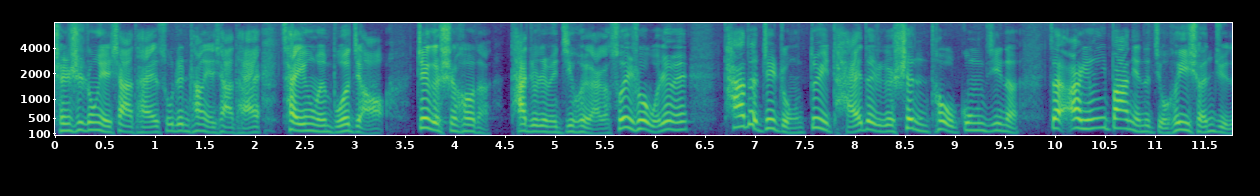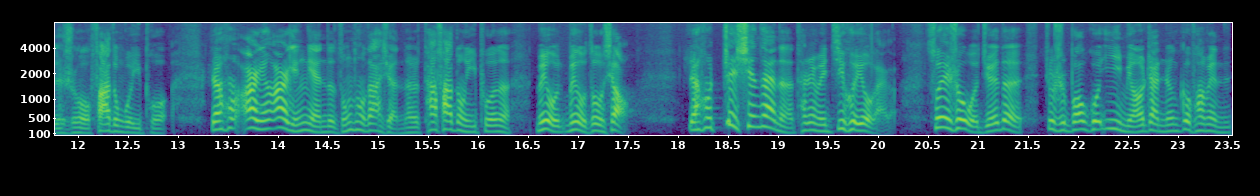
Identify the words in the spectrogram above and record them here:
陈时中也下台，苏贞昌也下台，蔡英文跛脚，这个时候呢，他就认为机会来了。所以说，我认为他的这种对台的这个渗透攻击呢，在二零一八年的九合一选举的时候发动过一波，然后二零二零年的总统大选呢，他发动一波呢，没有没有奏效，然后这现在呢，他认为机会又来了。所以说，我觉得就是包括疫苗战争各方面的，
